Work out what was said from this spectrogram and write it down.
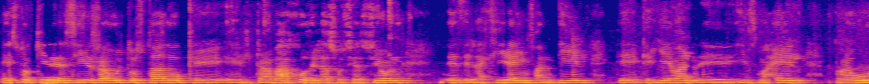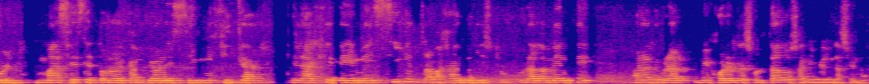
Esto quiere decir, Raúl Tostado, que el trabajo de la asociación desde la gira infantil que, llevan eh, Ismael, Raúl, más este torneo de campeones, significa que la AGBM sigue trabajando y estructuradamente para lograr mejores resultados a nivel nacional.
